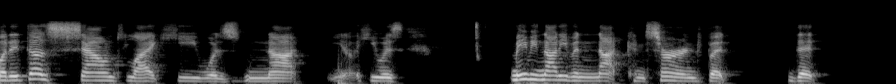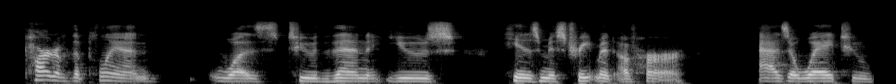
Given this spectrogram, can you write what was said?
but it does sound like he was not, you know, he was maybe not even not concerned, but that part of the plan was to then use his mistreatment of her as a way to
